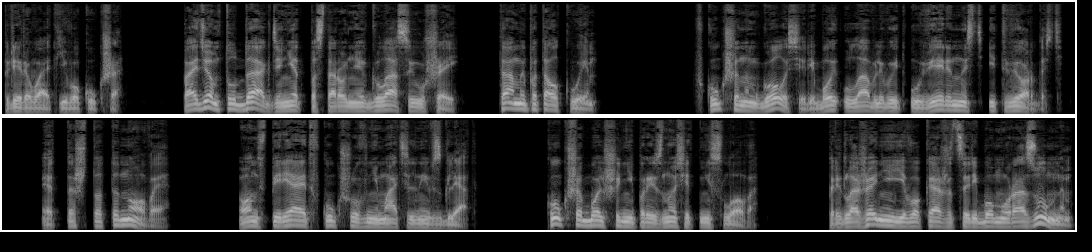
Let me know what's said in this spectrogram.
прерывает его Кукша. Пойдем туда, где нет посторонних глаз и ушей. Там и потолкуем. В Кукшином голосе Рябой улавливает уверенность и твердость. Это что-то новое. Он вперяет в Кукшу внимательный взгляд. Кукша больше не произносит ни слова. Предложение его кажется Рябому разумным,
